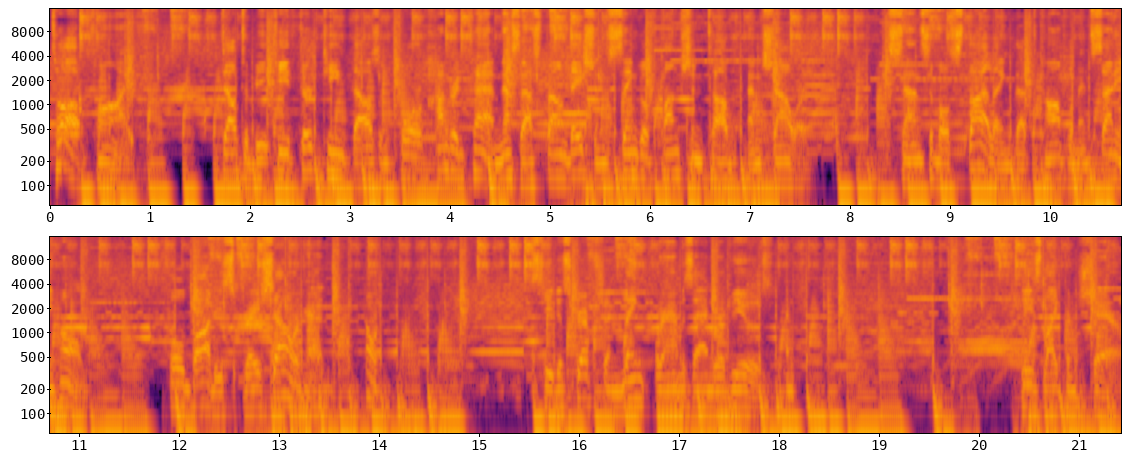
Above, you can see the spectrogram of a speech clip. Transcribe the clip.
Top 5. Delta BT 13410 SS Foundation Single Function Tub and Shower. Sensible styling that complements any home. Full body spray shower head. See description link for Amazon reviews. Please like and share.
